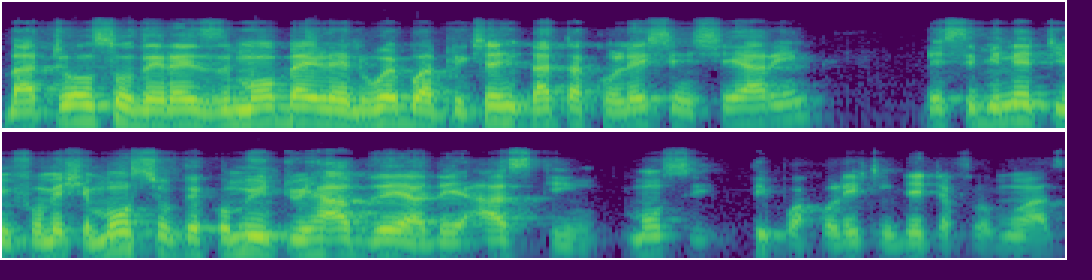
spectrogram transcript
But also there is mobile and web application data collection sharing disseminate information. Most of the community we have there, they're asking, most people are collecting data from us,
